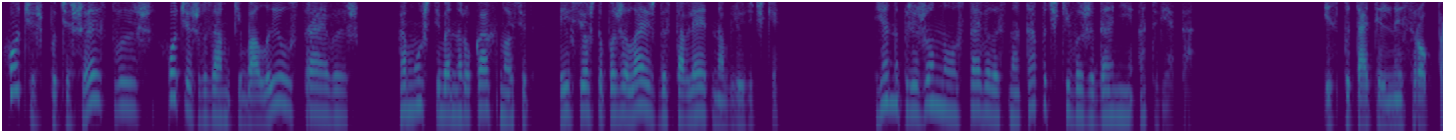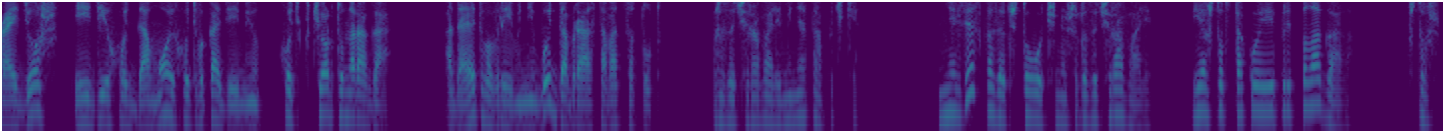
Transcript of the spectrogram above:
Хочешь — путешествуешь, хочешь — в замке балы устраиваешь, а муж тебя на руках носит и все, что пожелаешь, доставляет на блюдечке. Я напряженно уставилась на тапочки в ожидании ответа. «Испытательный срок пройдешь и иди хоть домой, хоть в академию, хоть к черту на рога. А до этого времени будь добра оставаться тут», — разочаровали меня тапочки. Нельзя сказать, что очень уж разочаровали. Я что-то такое и предполагала. Что ж,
